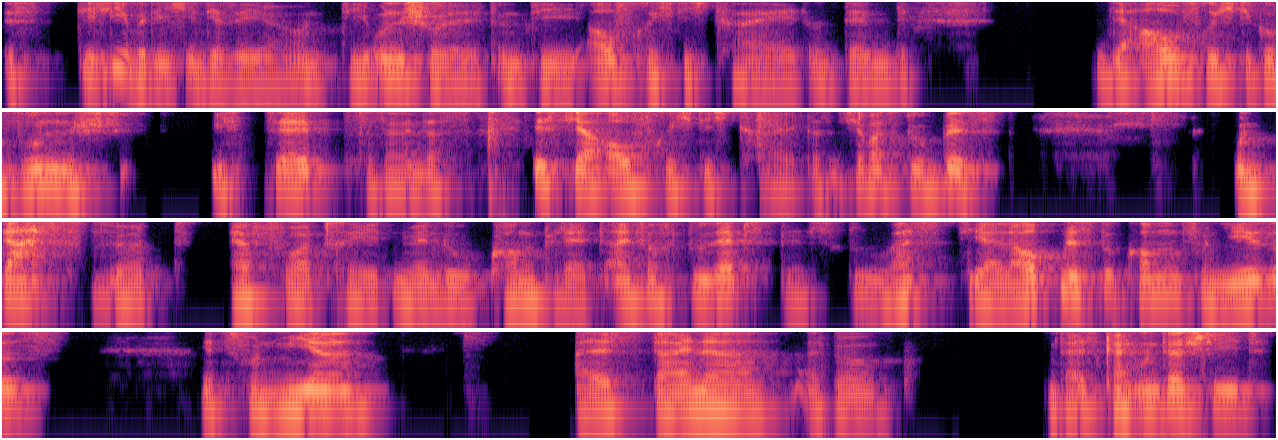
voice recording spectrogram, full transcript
ist die Liebe, die ich in dir sehe und die Unschuld und die Aufrichtigkeit und der, der aufrichtige Wunsch, ich selbst zu sein. Das ist ja Aufrichtigkeit. Das ist ja, was du bist. Und das wird hervortreten, wenn du komplett einfach du selbst bist. Du hast die Erlaubnis bekommen von Jesus, jetzt von mir, als deiner, also und da ist kein Unterschied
